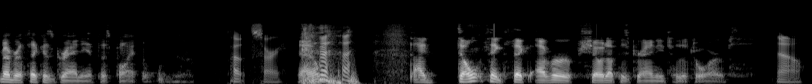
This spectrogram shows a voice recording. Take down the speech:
Remember, Thick is Granny at this point. Oh, sorry. I don't, I don't think Thick ever showed up as Granny to the dwarves. no.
